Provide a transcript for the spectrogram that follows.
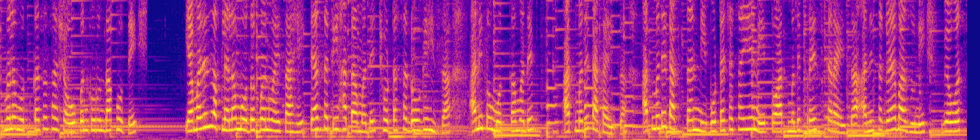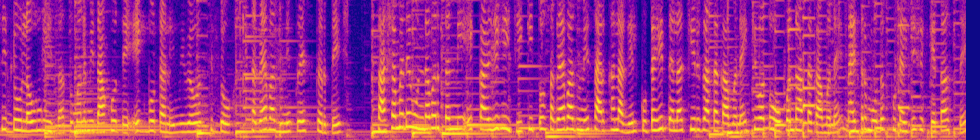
तुम्हाला मोदकाचा साशा ओपन करून दाखवते. यामध्येच आपल्याला मोदक बनवायचा आहे. त्यासाठी हातामध्ये छोटासा डो घ्यायचा आणि तो मोदकामध्ये आतमध्ये टाकायचा. आतमध्ये टाकताना बोटाच्या साह्याने तो आतमध्ये प्रेस करायचा आणि सगळ्या बाजूनी व्यवस्थित डो लावून घ्यायचा. तुम्हाला मी दाखवते एक बोटाने मी व्यवस्थित डो सगळ्या बाजूनी प्रेस करते. साशामध्ये उंडा भरताना एक काळजी घ्यायची की तो सगळ्या बाजूने सारखा लागेल. कुठेही त्याला चिर जाता कामा नाही किंवा तो ओपन राहता कामा नाही नाहीतर मोदक फुटायची शक्यता असते.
